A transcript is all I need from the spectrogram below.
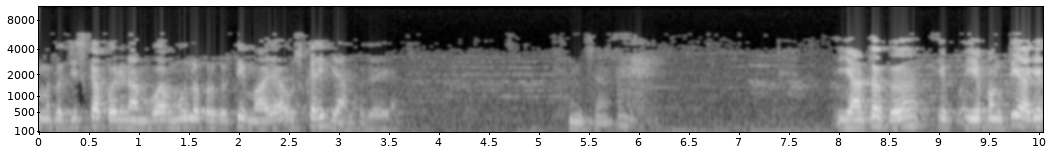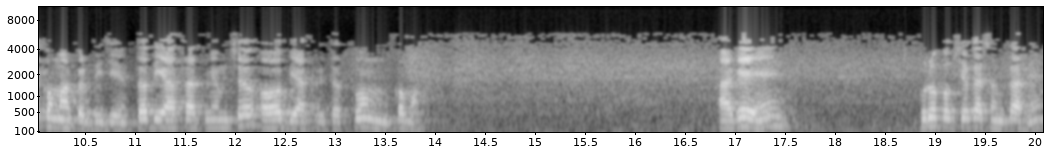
मतलब जिसका परिणाम हुआ, मूल प्रकृति, माया, उसका ही ज्ञान हो जाएगा। अच्छा। यहाँ तक ये पंक्ति आगे कमा कर दीजिए। तद याथात्म्यम च अव्याकृतत्व कमा। आगे पूर्व पक्ष का शंका है।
